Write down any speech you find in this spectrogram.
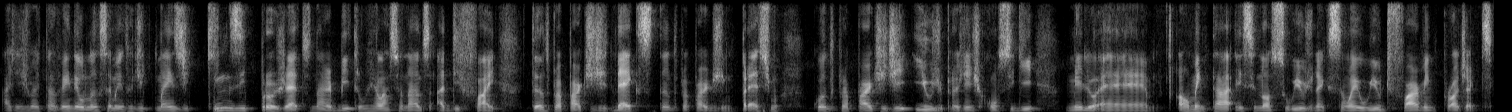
a gente vai estar tá vendo o lançamento de mais de 15 projetos na Arbitrum relacionados a DeFi, tanto para a parte de DEX, tanto para a parte de empréstimo, quanto para a parte de yield, para a gente conseguir melhor, é, aumentar esse nosso yield, né, que são aí Yield Farming Projects.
